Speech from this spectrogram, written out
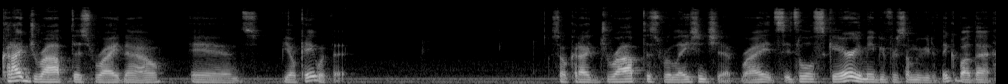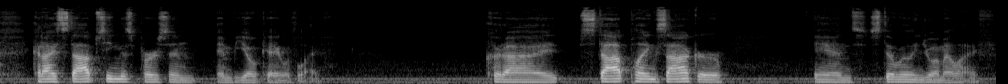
could I drop this right now and be okay with it? So could I drop this relationship, right? It's it's a little scary maybe for some of you to think about that. Could I stop seeing this person and be okay with life? Could I stop playing soccer and still really enjoy my life?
